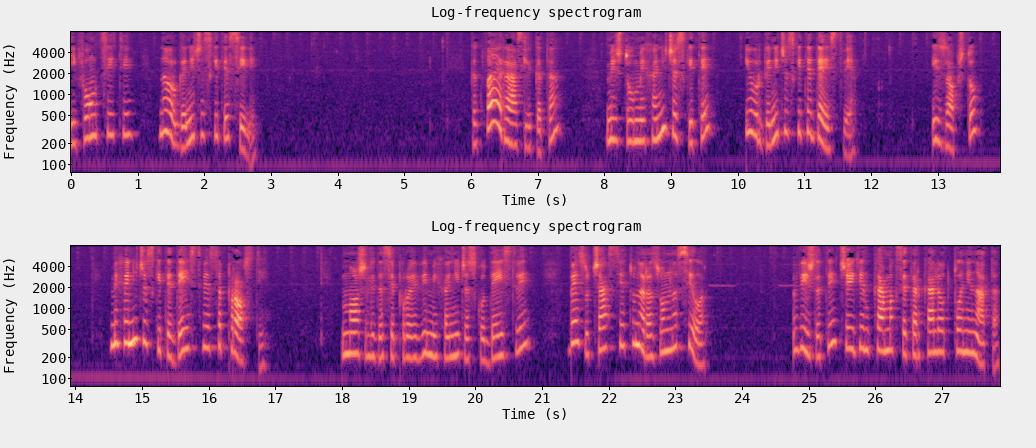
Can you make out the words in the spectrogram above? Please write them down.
и функциите на органическите сили. Каква е разликата между механическите и органическите действия? Изобщо, механическите действия са прости. Може ли да се прояви механическо действие без участието на разумна сила? Виждате, че един камък се търкаля от планината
